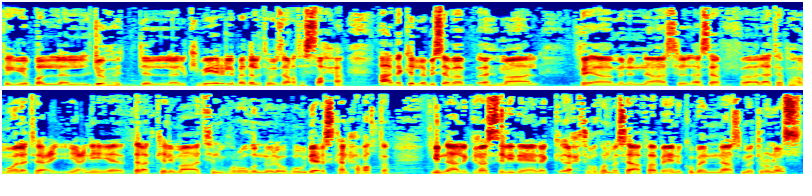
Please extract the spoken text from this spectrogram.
في ظل الجهد الكبير اللي بذلته وزارة الصحة. هذا كله بسبب إهمال فئة من الناس للأسف آه، لا تفهم ولا تعي. يعني هي ثلاث كلمات المفروض أنه لو هو درس كان حفظته. قلنا لك غسل يدينك احتفظ المسافة بينك وبين الناس متر ونص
